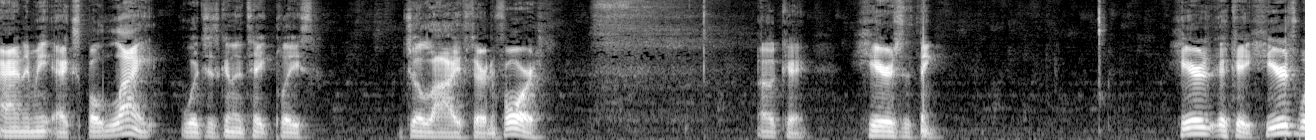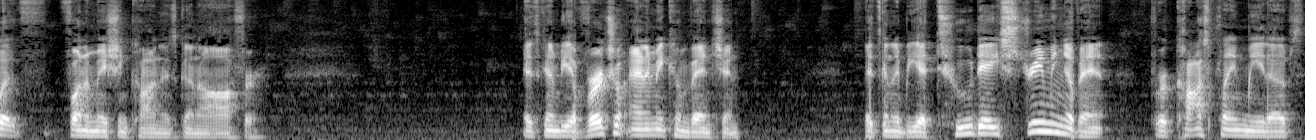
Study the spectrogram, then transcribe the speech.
Anime Expo Light, which is going to take place July third and fourth. Okay, here's the thing. Here's okay. Here's what Funimation Con is going to offer. It's going to be a virtual anime convention. It's going to be a two-day streaming event for cosplay meetups,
